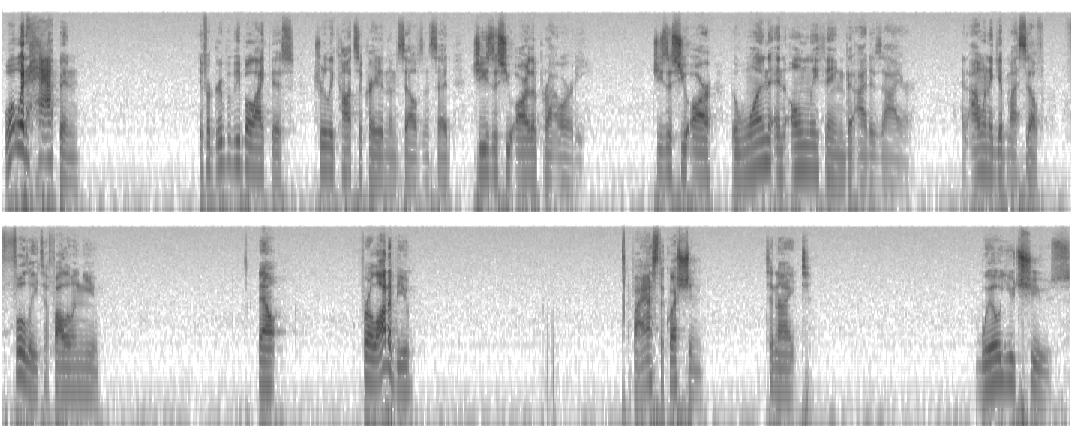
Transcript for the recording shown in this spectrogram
What would happen if a group of people like this truly consecrated themselves and said, Jesus, you are the priority? Jesus, you are the one and only thing that I desire. And I want to give myself fully to following you. Now, for a lot of you, if I ask the question tonight, will you choose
